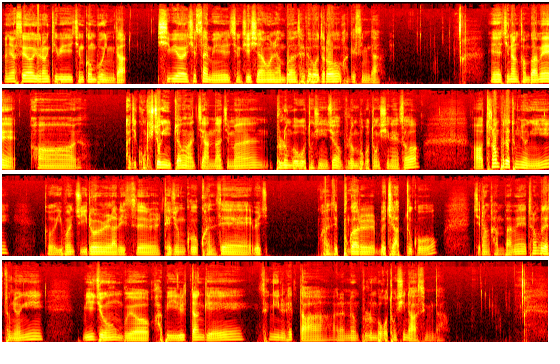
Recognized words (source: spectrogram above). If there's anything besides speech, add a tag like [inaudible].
안녕하세요. 유랑TV 증권부입니다. 12월 13일 증시시장을 한번 살펴보도록 하겠습니다. 예, 지난 간밤에, 어, 아직 공식적인 입장은 아직 안 나지만, 블룸버그 통신이죠. 블룸버그 통신에서, 어, 트럼프 대통령이 그 이번 주 일요일 날 있을 대중국 관세, 며, 관세 부과를 며칠 앞두고, 지난 간밤에 트럼프 대통령이 미중 무역 합의 1단계 승인을 했다라는 블룸버그 통신이 나왔습니다.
